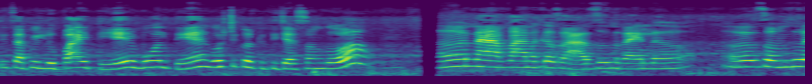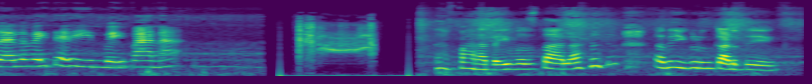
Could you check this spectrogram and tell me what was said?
तिचा पिल्लू पाहते बोलते गोष्टी करते तिच्या संग. हो ना मान कसं अजून राहिलं. हो, समजून राहिलं बाई त्या येईन बाई पाना पारा ताई बसता आला. आता इकडून काढते एक.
